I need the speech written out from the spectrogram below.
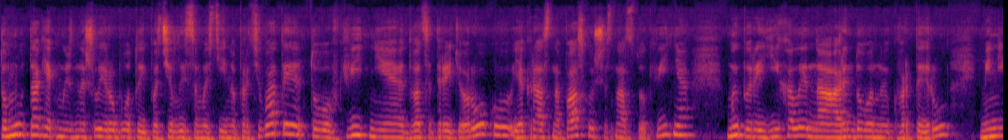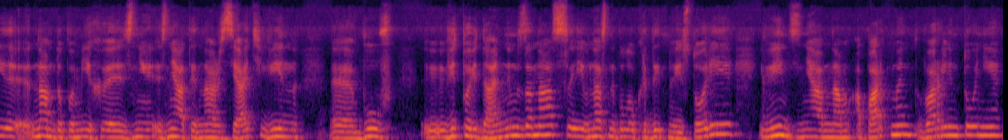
Тому, так як ми знайшли роботу і почали самостійно працювати, то в квітні 23-го року, якраз на Пасху, 16 квітня, ми переїхали на орендовану квартиру. Мені нам допоміг е, зняти наш зять. Він був відповідальним за нас, і в нас не було кредитної історії. Він зняв нам апартмент в Арлінтоні.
